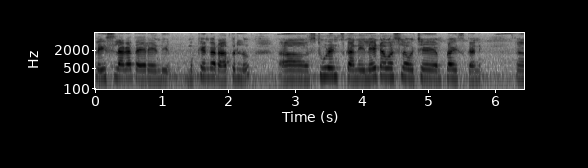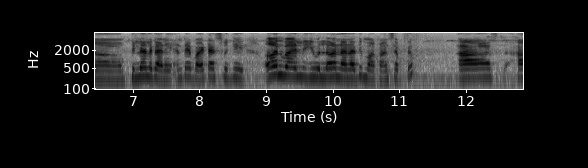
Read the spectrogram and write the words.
ప్లేస్ లాగా తయారైంది. ముఖ్యంగా రాత్రులు స్టూడెంట్స్ కానీ లేట్ అవర్స్లో వచ్చే ఎంప్లాయీస్ కానీ. పిల్లలు కానీ అంటే బయట Swiggy earn while you learn అన్నది మా కాన్సెప్ట్ ఆ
